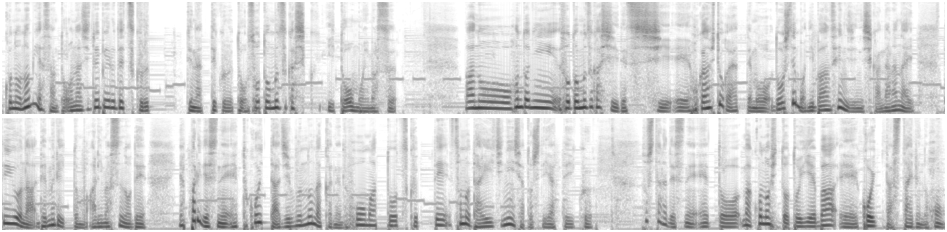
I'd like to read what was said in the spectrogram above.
この飲み屋さんと同じレベルで作るってなってくると相当難しいと思います。あの本当に相当難しいですし、えー、他の人がやってもどうしても2番煎じにしかならないというようなデメリットもありますので、やっぱりですね、えっと、こういった自分の中でのフォーマットを作って、その第一人者としてやっていく。そしたらですね、えっとまあ、この人といえば、えー、こういったスタイルの本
